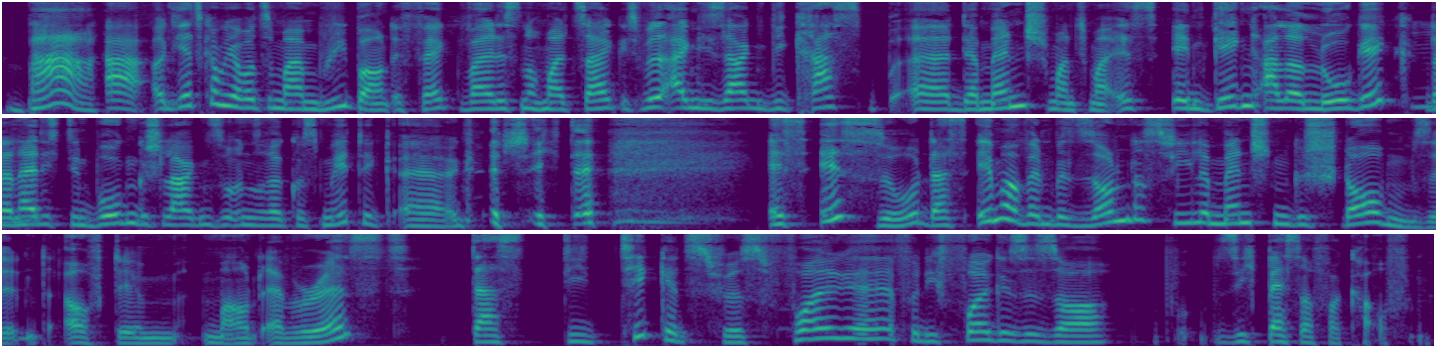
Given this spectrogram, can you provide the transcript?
Bah. Ah, und jetzt komme ich aber zu meinem Rebound-Effekt, weil das nochmal zeigt, ich will eigentlich sagen, wie krass äh, der Mensch manchmal ist, entgegen aller Logik. Dann hätte ich den Bogen geschlagen zu unserer Kosmetik-Geschichte. es ist so, dass immer, wenn besonders viele Menschen gestorben sind auf dem Mount Everest, dass die Tickets fürs Folge, für die Folgesaison sich besser verkaufen.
